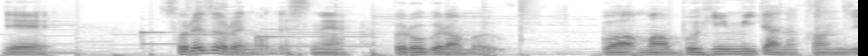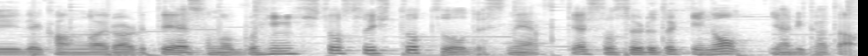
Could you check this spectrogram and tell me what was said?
でそれぞれのですねプログラムはまあ部品みたいな感じで考えられてその部品一つ一つをですねテストする時のやり方。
